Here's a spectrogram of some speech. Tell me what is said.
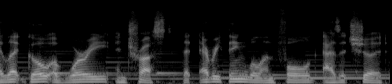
I let go of worry and trust that everything will unfold as it should.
